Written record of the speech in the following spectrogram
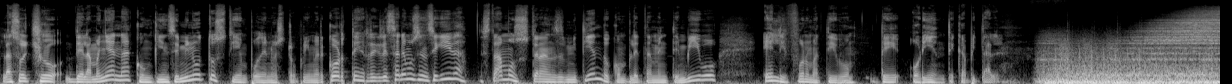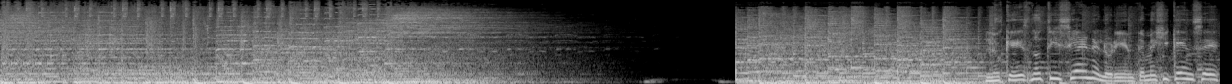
Las 8 de la mañana con 15 minutos, tiempo de nuestro primer corte. Regresaremos enseguida. Estamos transmitiendo completamente en vivo el informativo de Oriente Capital. Lo que es noticia en el Oriente Mexiquense,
